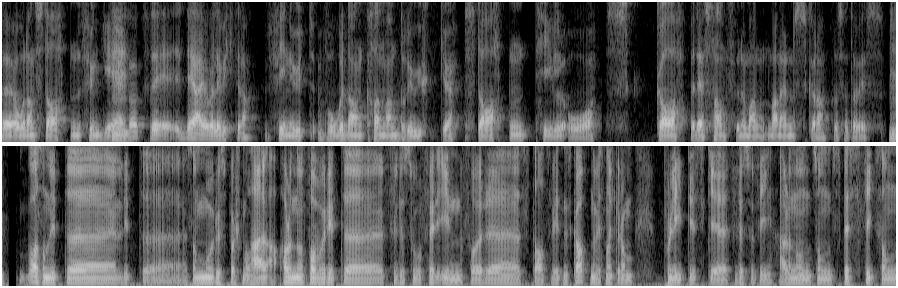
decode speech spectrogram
eh, og hvordan staten fungerer. Mm. Det, det, er jo veldig viktig. da. Finne ut hvordan kan man bruke staten til å skape skape det samfunnet man, man, ønsker, da, på sett og vis. Mm. Og sånn litt, uh, litt uh, sånn morospørsmål her. Har du noen favorittfilosofer innenfor statsvitenskap når vi snakker om politisk filosofi? Er det noen som spesifikt som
